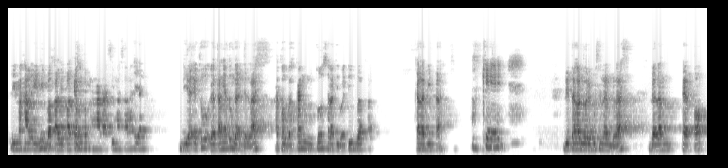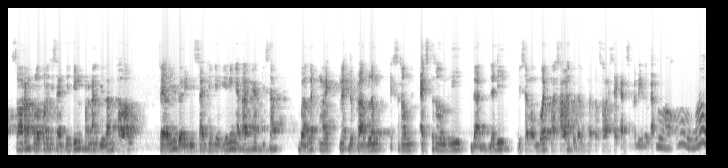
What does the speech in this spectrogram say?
Lima hal ini bakal dipakai untuk mengatasi masalah yang dia itu datangnya tuh nggak jelas atau bahkan muncul secara tiba-tiba kak Kalabita. Oke. Okay. Di tahun 2019 dalam TED Talk seorang pelopor design thinking pernah bilang kalau value dari design thinking ini nyatanya bisa banget make, make the problem extreme, extremely done. Jadi bisa membuat masalah benar-benar terselesaikan seperti itu kak. Wow, oh, wow,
